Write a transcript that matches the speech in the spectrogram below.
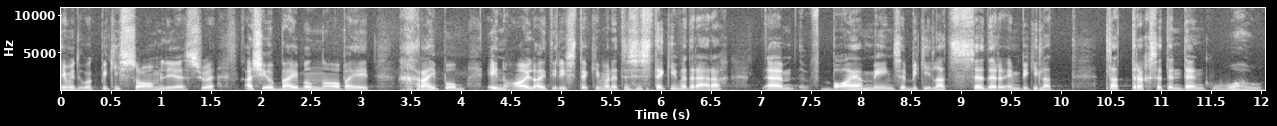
jy moet ook bietjie saam lees. So as jy jou Bybel naby het, gryp hom en highlight hierdie stukkie want dit is 'n stukkie wat regtig um baie mense bietjie laat sidder en bietjie laat laat terugsit en dink, "Wow,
